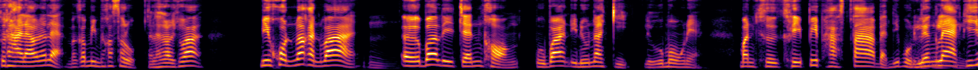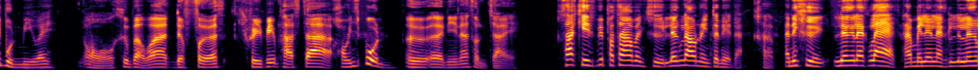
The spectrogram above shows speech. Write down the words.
สุดท้ายแล้วนั่นแหละมันก็มีข้อสรุปแต่เราคิดว่า มีคนว่ากันว่าอืมเออเบอร์รีเจนของหมู่บ้านอินุนากิหรืออุโมงค์เนี่ย มันคือ creepy pasta แบบญี่ปุ่นเรื่องแรกที่ญี่ปุ่นมีเว้ยอ๋อคือแบบว่า the first creepy pasta ของญี่ปุ่น เออเออนี้น่าสนใจถ้า creepy pasta มันคือเรื่องเล่าในอินเทอร์เน็ตอะครับอันนี้คือเรื่องแรกๆ ถ้าไม่เรื่องแรกเรื่อง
